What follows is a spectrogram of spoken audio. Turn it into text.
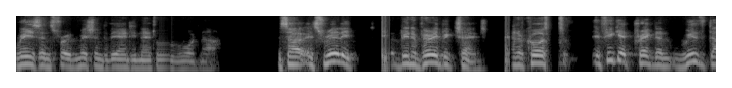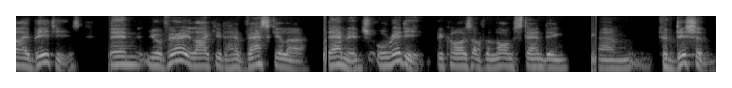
reasons for admission to the antenatal ward now. So it's really been a very big change. And of course, if you get pregnant with diabetes, then you're very likely to have vascular damage already because of the long-standing um, condition.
